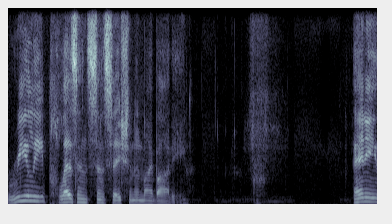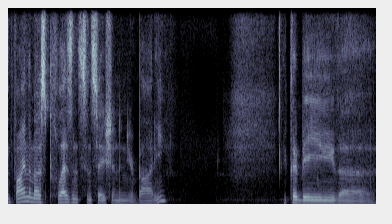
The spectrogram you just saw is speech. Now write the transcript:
really pleasant sensation in my body. Any find the most pleasant sensation in your body. It could be the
